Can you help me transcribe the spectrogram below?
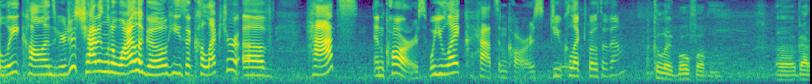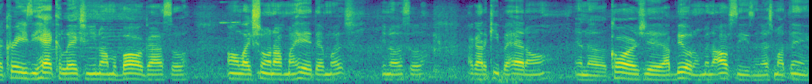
Maliek Collins, we were just chatting a little while ago. He's a collector of hats and cars. Well, you like hats and cars. Do you collect both of them? I collect both of them. Uh, got a crazy hat collection. You know, I'm a bald guy, so I don't like showing off my head that much. You know, so I got to keep a hat on. And uh, cars, yeah, I build them in the off season. That's my thing.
